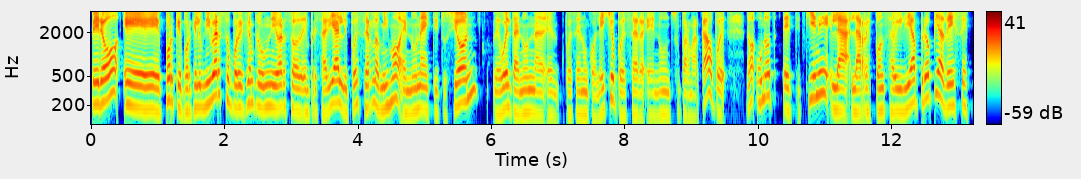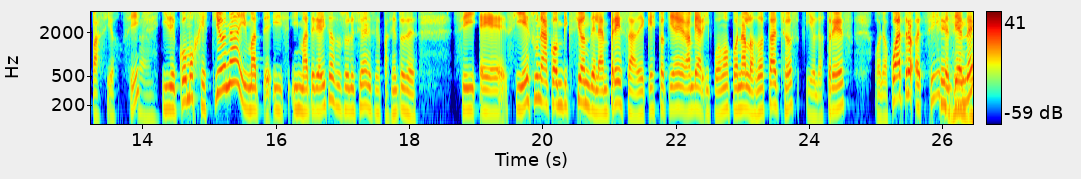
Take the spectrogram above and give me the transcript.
pero, eh, ¿por qué? Porque el universo, por ejemplo, un universo empresarial, y puede ser lo mismo en una institución, de vuelta en, una, puede ser en un colegio, puede ser en un supermercado, puede, ¿no? Uno tiene la, la responsabilidad propia de ese espacio, ¿sí? Y de cómo gestiona y, y, materializa su solución en ese espacio. Entonces, si, eh, si es una convicción de la empresa de que esto tiene que cambiar y podemos poner los dos tachos, y los tres, o los cuatro, eh, ¿sí? ¿Se entiende?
